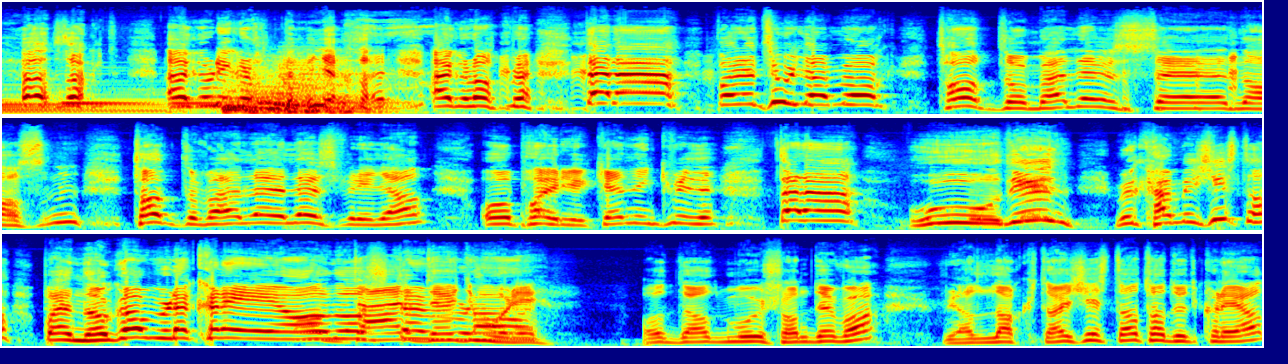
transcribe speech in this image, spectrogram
Jeg har sagt Jeg blir glatt med. Jeg er glatt med. Der da! Bare tulla med dere! Tatt av meg løsnasen, tatt av meg lø- løsbrillene og parykken, din kvinne. Der da! Odin! Men hvem i kista? på noen gamle klær og, Og støvler. Og da morsomt det var, vi hadde lagt av i kista, tatt ut klærne,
